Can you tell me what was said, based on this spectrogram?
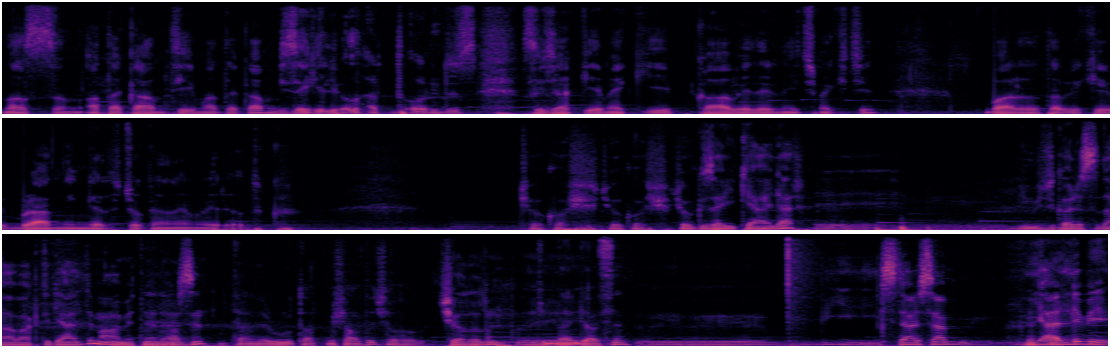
nasılsın Atakan, Team Atakan bize geliyorlar doğru düz sıcak yemek yiyip kahvelerini içmek için. Bu arada tabii ki branding'e de çok önem veriyorduk. Çok hoş, çok hoş. Çok güzel hikayeler. Ee, bir müzik arası daha vakti geldi mi Ahmet ne dersin? Bir tane Route 66 çalalım. Çalalım. Ee, Kimden gelsin? Ee, istersen yerli bir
